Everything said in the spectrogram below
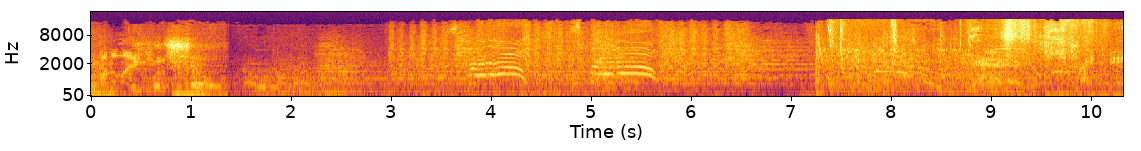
We will show no mercy. Spread out! Spread out! How dare you strike me?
